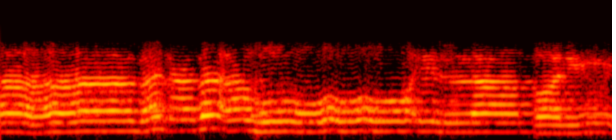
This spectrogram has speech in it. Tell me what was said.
آمن معه إلا قليل.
